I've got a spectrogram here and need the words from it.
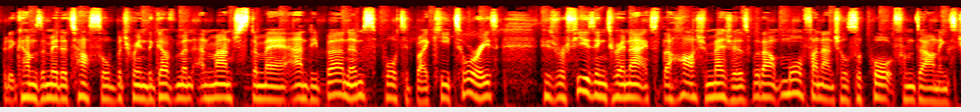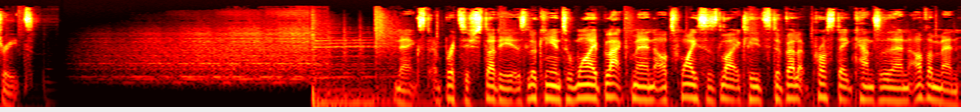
but it comes amid a tussle between the government and Manchester Mayor Andy Burnham, supported by key Tories, who's refusing to enact the harsh measures without more financial support from Downing Street. Next, a British study is looking into why black men are twice as likely to develop prostate cancer than other men.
